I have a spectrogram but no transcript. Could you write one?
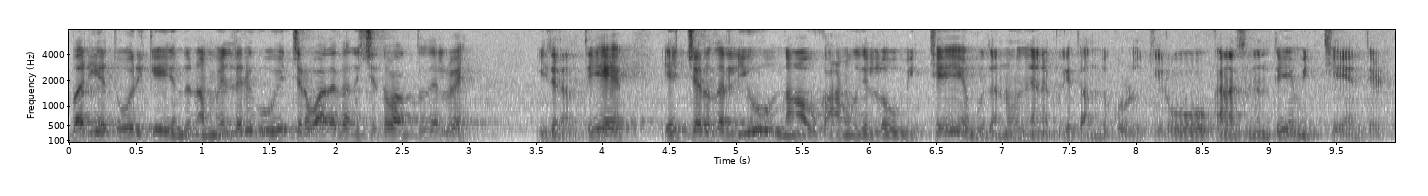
ಬರಿಯ ತೋರಿಕೆ ಎಂದು ನಮ್ಮೆಲ್ಲರಿಗೂ ಎಚ್ಚರವಾದಾಗ ನಿಶ್ಚಿತವಾಗ್ತದೆ ಅಲ್ವೇ? ಇದರಂತೆಯೇ ಎಚ್ಚರದಲ್ಲಿಯೂ ನಾವು ಕಾಣುವುದೆಲ್ಲವೂ ಮಿಥ್ಯೆಯೇ ಎಂಬುದನ್ನು ನೆನಪಿಗೆ ತಂದುಕೊಳ್ಳುತ್ತಿರು? ಕನಸಿನಂತೆಯೇ ಮಿಥ್ಯೆ ಅಂತೇಳಿ.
